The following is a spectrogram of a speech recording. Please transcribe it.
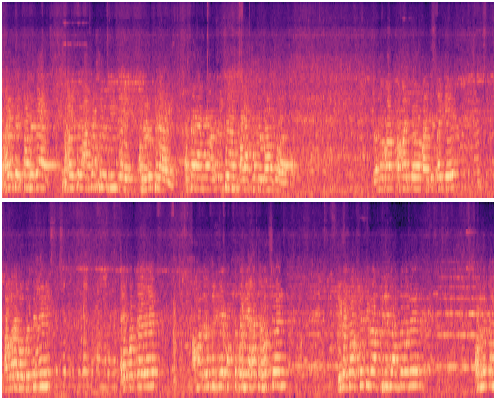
ভারতের তাবেদার, ভারতের আগ্রাসনের বিরুদ্ধে আমরা রুখে দাঁড়াই আসসালামু আলাইকুম রহমতুল্লাহ ধন্যবাদ সবাই তো বাইজিৎ আমাদের উদ্দেশ্যে বক্তব্য নিয়ে হাজির হচ্ছেন বিগত প্রতিবাদ বিরোধী আন্দোলনের অন্যতম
